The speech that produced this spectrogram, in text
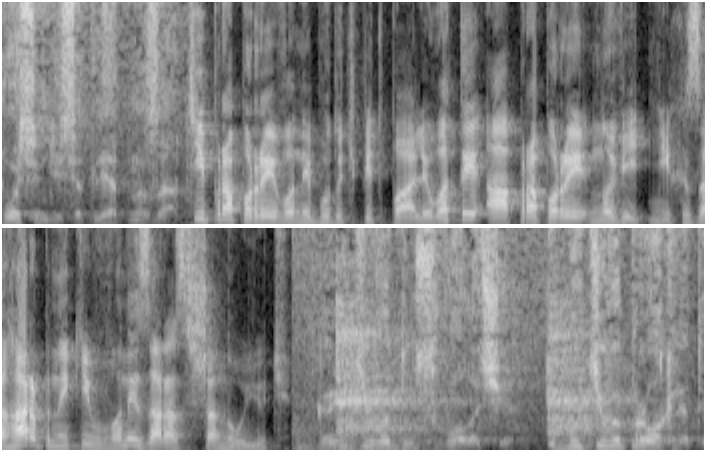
80 лет назад. Ті прапори вони будуть підпалювати, а прапори новітніх загарбників вони зараз шанують. Горите в аду, сволочі, і будьте ви прокляті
